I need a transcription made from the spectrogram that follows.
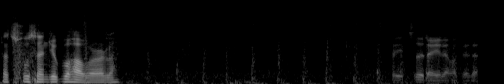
那出生就不好玩了。可以自雷了，我觉得。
